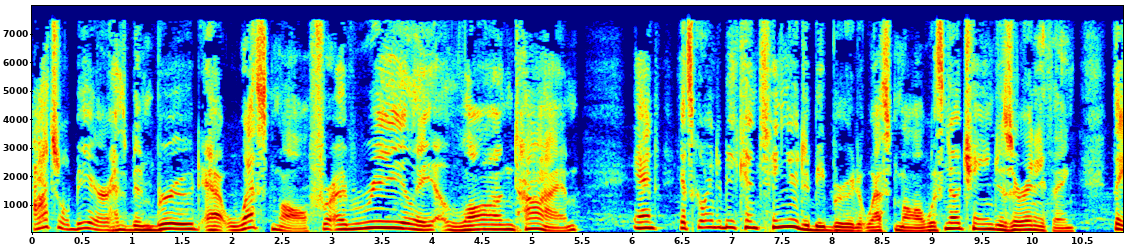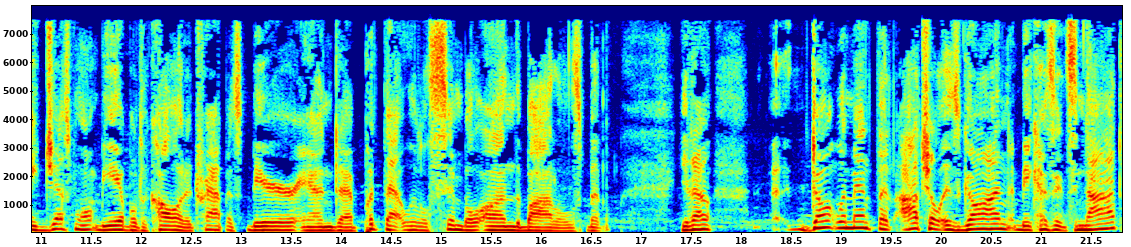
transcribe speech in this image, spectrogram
Achel beer has been brewed at Westmalle for a really long time and it's going to be continued to be brewed at Westmalle with no changes or anything. They just won't be able to call it a Trappist beer and uh, put that little symbol on the bottles. But you know, don't lament that Achel is gone because it's not.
